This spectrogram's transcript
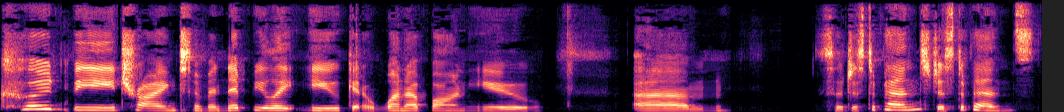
could be trying to manipulate you, get a one up on you. Um, so just depends, just depends.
